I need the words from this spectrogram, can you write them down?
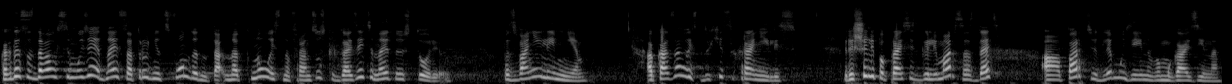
Когда создавался музей, одна из сотрудниц фонда наткнулась на французской газете на эту историю. Позвонили и мне. Оказалось, духи сохранились. Решили попросить Галимар создать а, партию для музейного магазина.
